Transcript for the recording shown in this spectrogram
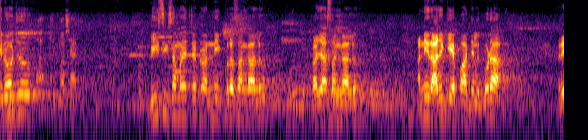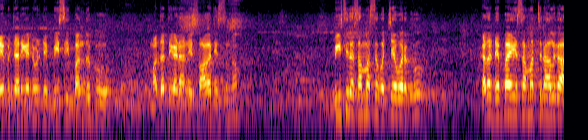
ఈరోజు బీసీకి సంబంధించినటువంటి అన్ని కుల సంఘాలు ప్రజా సంఘాలు అన్ని రాజకీయ పార్టీలు కూడా రేపు జరిగేటువంటి బీసీ బంద్కు మద్దతు ఇవ్వడాన్ని స్వాగతిస్తున్నాం. బీసీల సమస్యకు వచ్చే వరకు గత డెబ్బై ఐదు సంవత్సరాలుగా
